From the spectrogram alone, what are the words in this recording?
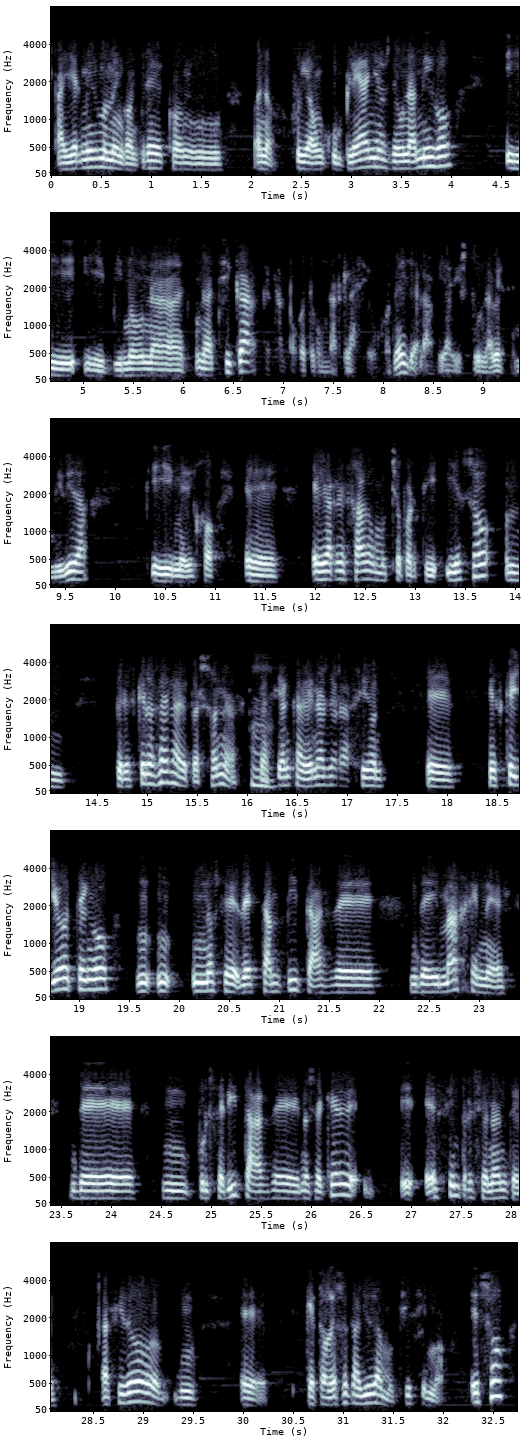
ayer mismo me encontré con, bueno, fui a un cumpleaños de un amigo y, vino una, una chica, que tampoco tengo una relación con ella, la había visto una vez en mi vida, y me dijo, eh, he rezado mucho por ti. Y eso, mm, pero es que no sabes la de personas que ah. hacían cadenas de oración. Eh, es que yo tengo, mm, mm, no sé, de estampitas, de, de imágenes, de pulseritas, de no sé qué, eh, es impresionante. Ha sido eh, que todo eso te ayuda muchísimo. Eso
